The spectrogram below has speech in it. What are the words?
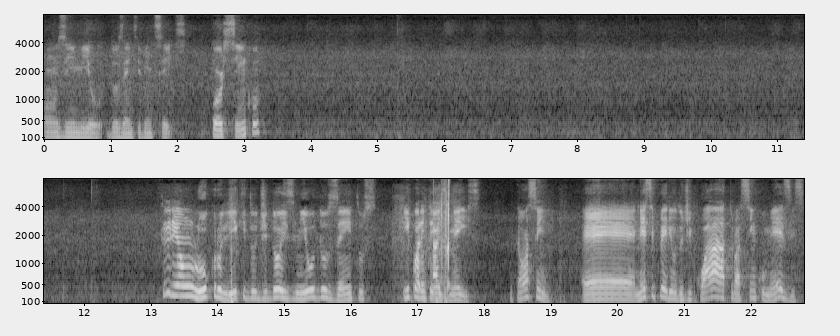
11.226 por 5. Seria um lucro líquido de 2.240 mês. Então, assim, é, nesse período de 4 a 5 meses,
